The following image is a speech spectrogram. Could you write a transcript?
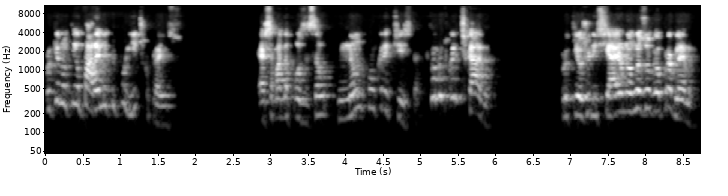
porque não tenho parâmetro político para isso. É a chamada posição não concretista, que foi muito criticada, porque o judiciário não resolveu o problema.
